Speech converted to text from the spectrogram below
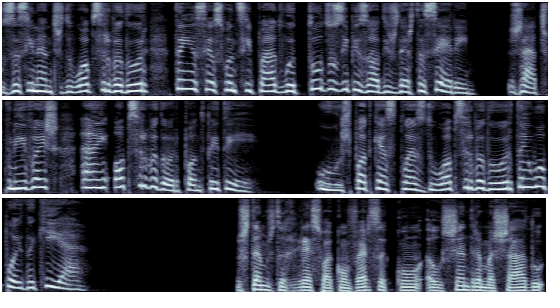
Os assinantes do Observador têm acesso antecipado a todos os episódios desta série, já disponíveis em observador.pt. Os Podcast Plus do Observador têm o apoio da Kia. Estamos de regresso à conversa com Alexandra Machado,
